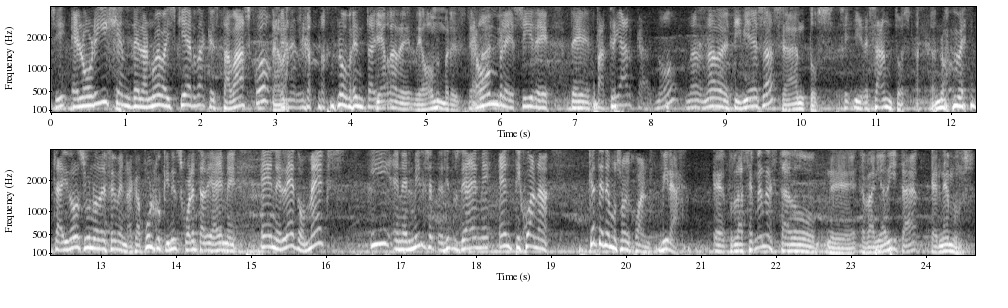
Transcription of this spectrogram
¿sí? el origen de la nueva izquierda, que es Tabasco, en Tabasco. 92. Tierra de, de hombres. de cabales, hombres, sí, de, de patriarcas, ¿no? Nada, nada de tibiezas. Santos. Sí, y de Santos. 92.1 de FM en Acapulco, 540 de AM en el Edomex y en el 1700 de AM en Tijuana. ¿Qué tenemos hoy, Juan? Mira, eh, pues la semana ha estado eh, variadita. Tenemos,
